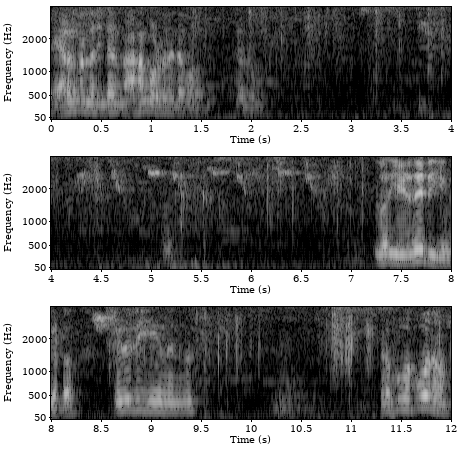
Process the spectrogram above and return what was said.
വേറെ നിന്റെ നഖം കൊള്ളുന്നില്ല പുറത്ത്. ഇതൊരു എഴുന്നേറ്റിരിക്കും കേട്ടോ. എഴുന്നേറ്റിരിക്കും നിന്ന് കിടക്കുക പോന്നോ?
